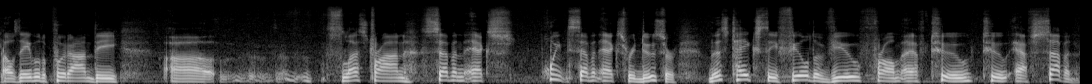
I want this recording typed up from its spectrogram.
I was able to put on the uh, Celestron 7X 0.7x reducer. This takes the field of view from f2 to f7,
